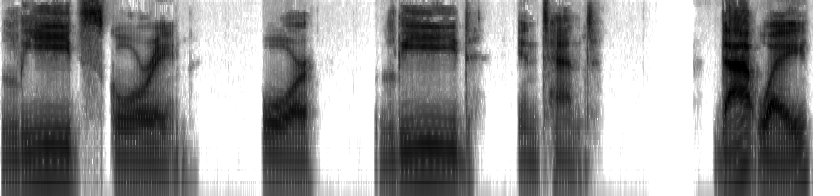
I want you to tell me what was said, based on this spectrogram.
lead scoring or lead intent. That way,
